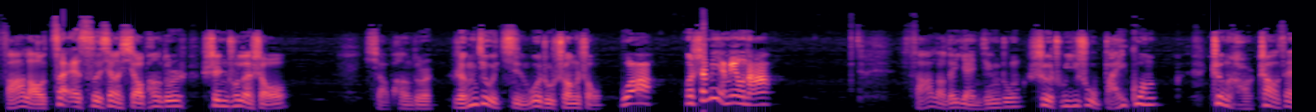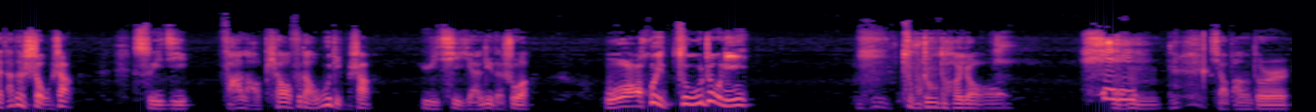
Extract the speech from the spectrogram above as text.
法老再次向小胖墩儿伸出了手。小胖墩儿仍旧紧握住双手。我我什么也没有拿。法老的眼睛中射出一束白光，正好照在他的手上。随即，法老漂浮到屋顶上，语气严厉地说：“我会诅咒你，诅咒他哟！”小胖墩儿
